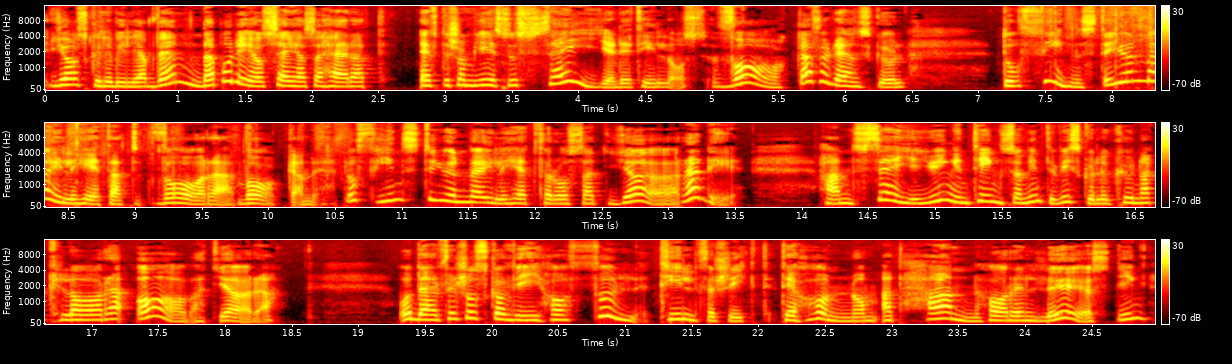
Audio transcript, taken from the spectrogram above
jag skulle vilja vända på det och säga så här att eftersom Jesus säger det till oss, vaka för den skull, då finns det ju en möjlighet att vara vakande. Då finns det ju en möjlighet för oss att göra det. Han säger ju ingenting som inte vi skulle kunna klara av att göra. Och därför så ska vi ha full tillförsikt till honom att han har en lösning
